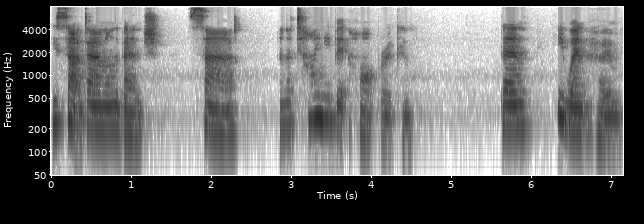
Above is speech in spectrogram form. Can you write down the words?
He sat down on the bench, sad and a tiny bit heartbroken. Then he went home.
